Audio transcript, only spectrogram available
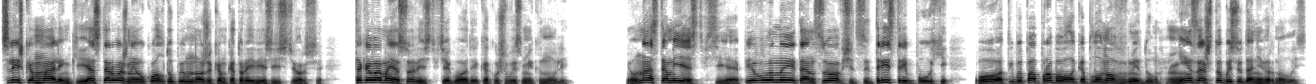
Слишком маленький, осторожный укол тупым ножиком, который весь истерся. Такова моя совесть в те годы, как уж вы смекнули. У нас там есть все. Пивуны, танцовщицы, три стрепухи. О, ты бы попробовала каплунов в меду. Ни за что бы сюда не вернулась.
